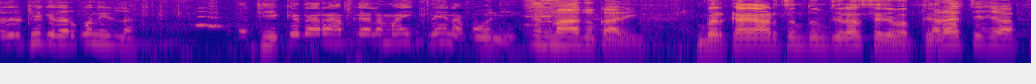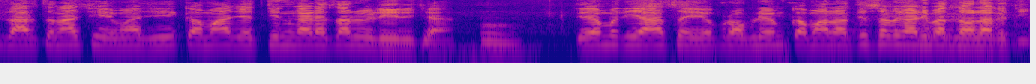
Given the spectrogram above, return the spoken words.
तर ठेकेदार कोण आता ठेकेदार आपल्याला माहीत नाही ना कोणी. महादुकाळी बरं काय अडचण तुमची रस्त्याच्या बाबतीत? रस्त्याच्या बाबतीत अडचण अशी आहे माझी का माझ्या तीन गाड्या चालू आहे डेअरीच्या. हम्म. त्यामध्ये असं आहे प्रॉब्लेम का मला तिसड गाडी बदलावं लागती.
